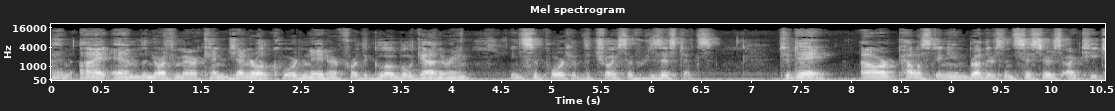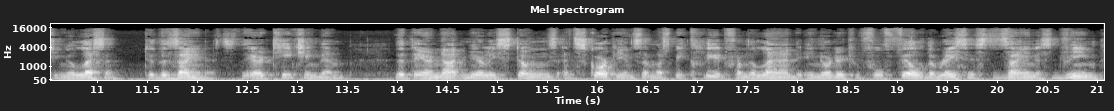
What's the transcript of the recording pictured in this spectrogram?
and I am the North American General Coordinator for the Global Gathering in support of the choice of resistance. Today, our Palestinian brothers and sisters are teaching a lesson to the Zionists. They are teaching them that they are not merely stones and scorpions that must be cleared from the land in order to fulfill the racist Zionist dream.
